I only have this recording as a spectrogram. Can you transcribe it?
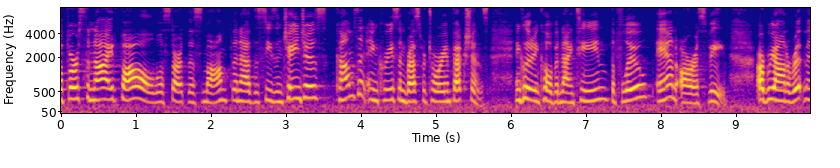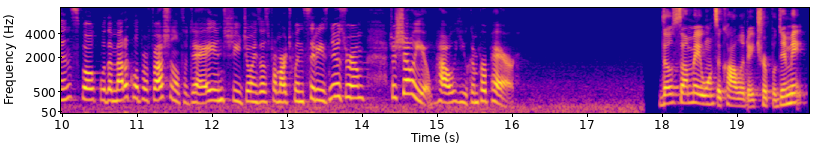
But first tonight, fall will start this month, and as the season changes, comes an increase in respiratory infections, including COVID-19, the flu, and RSV. Our Brianna Rittman spoke with a medical professional today, and she joins us from our Twin Cities newsroom to show you how you can prepare. Though some may want to call it a triple demic,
